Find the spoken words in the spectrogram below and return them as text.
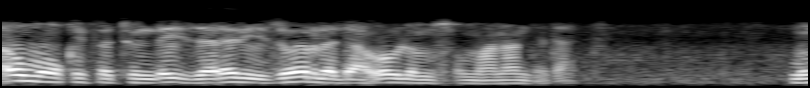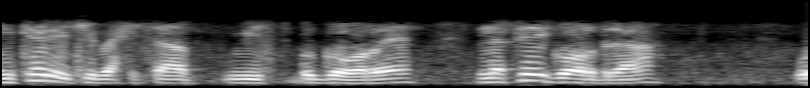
ئەو مووقفە توندەی زەرری زۆر لە داوە لە مسلمانان دەدات. منکەرێکی بە حیساب ویست بگۆڕێ نەپێی گۆڕدرا و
